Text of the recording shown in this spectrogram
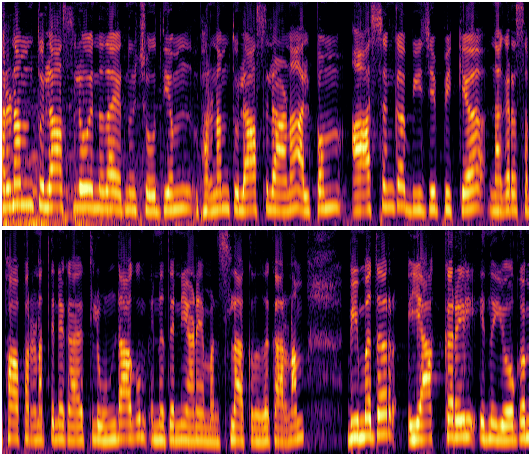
ഭരണം തുലാസിലോ എന്നതായിരുന്നു ചോദ്യം. ഭരണം തുലാസിലാണ്. അല്പം ആശങ്ക ബി ജെ പിക്ക് നഗരസഭാ ഭരണത്തിന്റെ കാര്യത്തിൽ ഉണ്ടാകും എന്ന് തന്നെയാണ് ഞാൻ മനസ്സിലാക്കുന്നത്. കാരണം വിമതർ യാക്കറിൽ ഇന്ന് യോഗം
